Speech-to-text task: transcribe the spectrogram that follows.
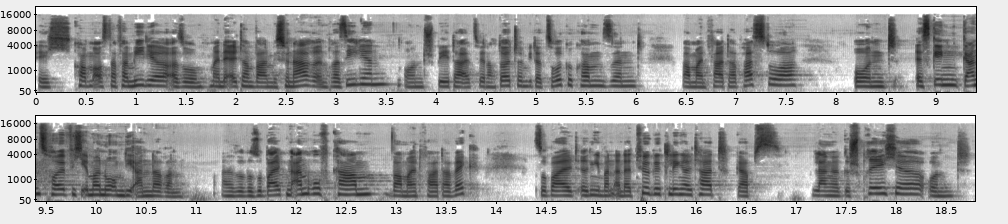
Ich komme aus einer Familie, also meine Eltern waren Missionare in Brasilien und später, als wir nach Deutschland wieder zurückgekommen sind, war mein Vater Pastor und es ging ganz häufig immer nur um die anderen. Also sobald ein Anruf kam, war mein Vater weg. Sobald irgendjemand an der Tür geklingelt hat, gab's lange Gespräche und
